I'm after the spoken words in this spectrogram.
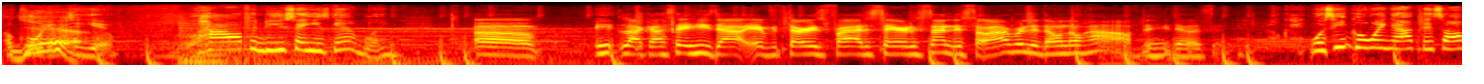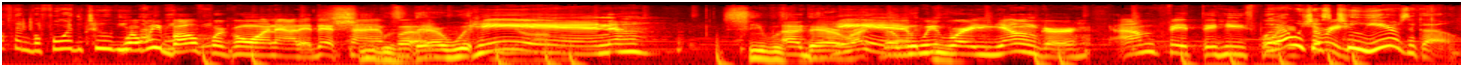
according Yeah. to you. How often do you say he's gambling? Uh, he, like I said, he's out every Thursday, Friday, Saturday, Sunday, so I really don't know how often he does it. Okay. Was he going out this often before the two of you? Well, got we married? both were going out at that She time, was but there with me, again, She was there right there again, with we me. were younger. I'm 50, he's 43. Well, that was just two years ago.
